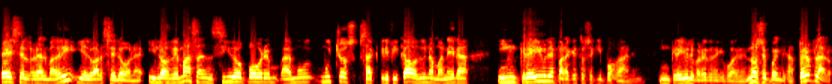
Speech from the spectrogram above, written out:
es el Real Madrid y el Barcelona. Y los demás han sido pobres, muchos sacrificados de una manera increíble para que estos equipos ganen. Increíble para que estos equipos ganen. No se pueden quejar. Pero claro,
